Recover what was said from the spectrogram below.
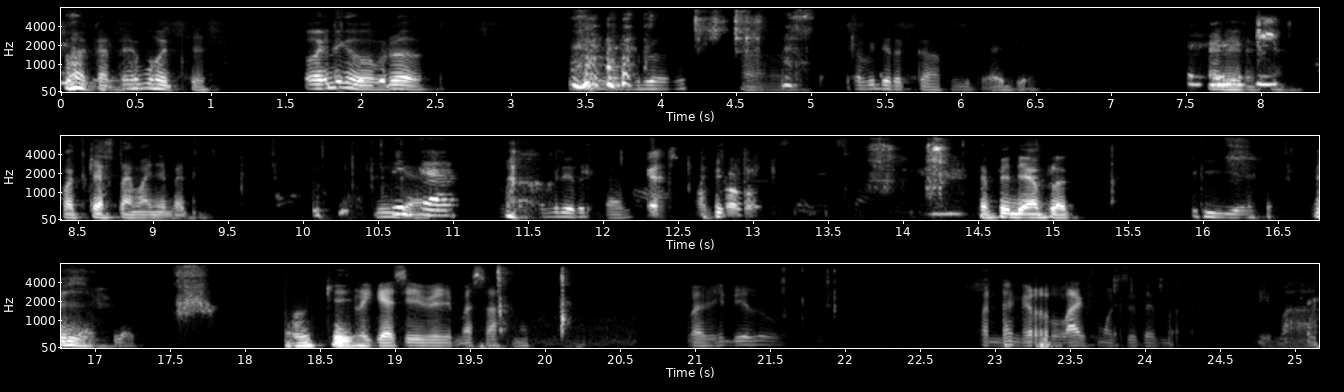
Lah katanya podcast. Oh ini ngobrol. Ngobrol. Ah, tapi direkam gitu aja. Eh, direkam. Podcast namanya berarti. Enggak, Iya. tapi direkam. Tapi diupload. Iya. Iya. upload. Oke. Legasi Mas Ahmad. Balik dia lu. Pendengar live maksudnya Mbak. Gimana?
